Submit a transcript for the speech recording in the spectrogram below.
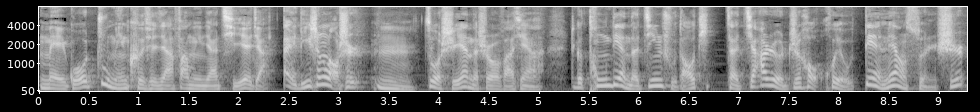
美国著名科学家、发明家、企业家爱迪生老师嗯，做实验的时候发现啊，这个通电的金属导体在加热之后会有电量损失，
